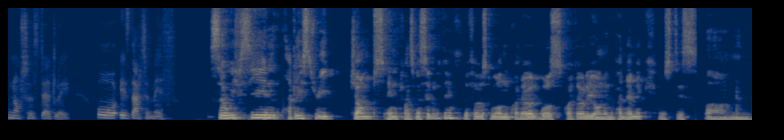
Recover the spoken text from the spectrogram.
not as deadly? Or is that a myth? So we've seen at least three jumps in transmissibility. The first one quite early, was quite early on in the pandemic, was this um,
